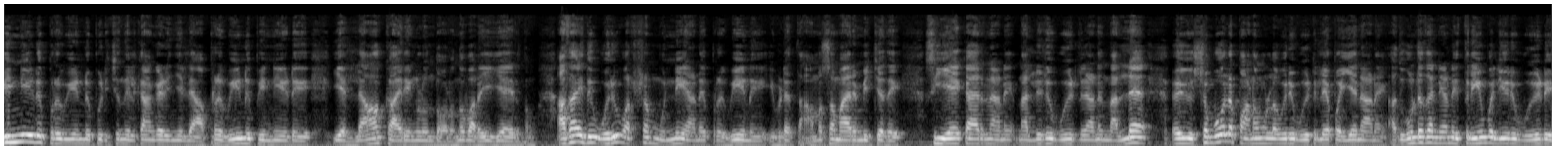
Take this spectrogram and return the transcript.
പിന്നീട് പ്രവീണിന് പിടിച്ചു നിൽക്കാൻ കഴിഞ്ഞില്ല. പ്രവീൺ പിന്നീട് എല്ലാ കാര്യങ്ങളും തുറന്നു പറയുകയായിരുന്നു. അതായത് ഒരു വർഷം മുന്നെയാണ് പ്രവീണ് ഇവിടെ താമസം ആരംഭിച്ചത്. സി എക്കാരനാണ് നല്ലൊരു വീട്ടിലാണ് നല്ല ഇഷ്ടംപോലെ പണമുള്ള ഒരു വീട്ടിലെ പയ്യനാണ്. അതുകൊണ്ട് തന്നെയാണ് ഇത്രയും വലിയൊരു വീട്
